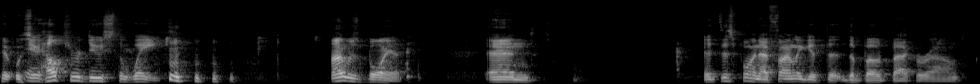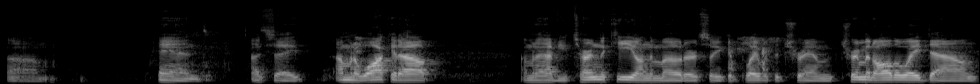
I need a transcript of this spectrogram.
It was It helps reduce the weight. I was buoyant. And at this point I finally get the, the boat back around. Um, and I say, I'm gonna walk it out. I'm gonna have you turn the key on the motor so you can play with the trim, trim it all the way down,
